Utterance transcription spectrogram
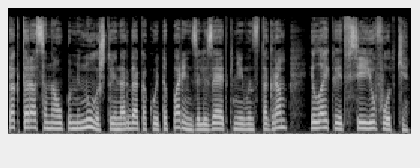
Как-то раз она упомянула, что иногда какой-то парень залезает к ней в Инстаграм и лайкает все ее фотки,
